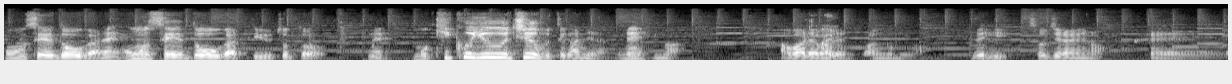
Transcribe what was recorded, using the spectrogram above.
音声動画ね、音声動画っていうちょっとね、もう聞く YouTube って感じなんでね、今、あ我々の番組は。ぜひそちらへの、えー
